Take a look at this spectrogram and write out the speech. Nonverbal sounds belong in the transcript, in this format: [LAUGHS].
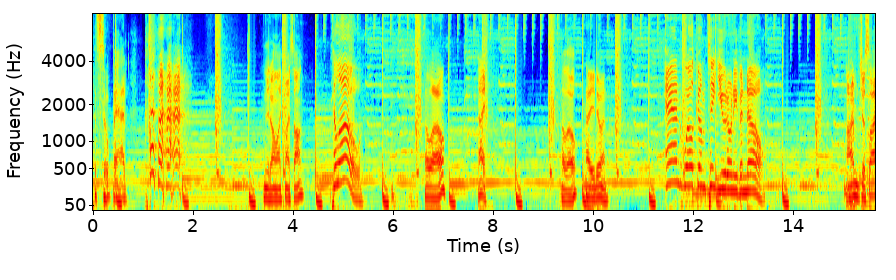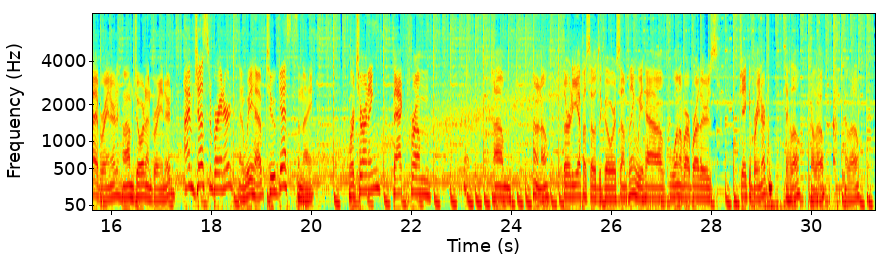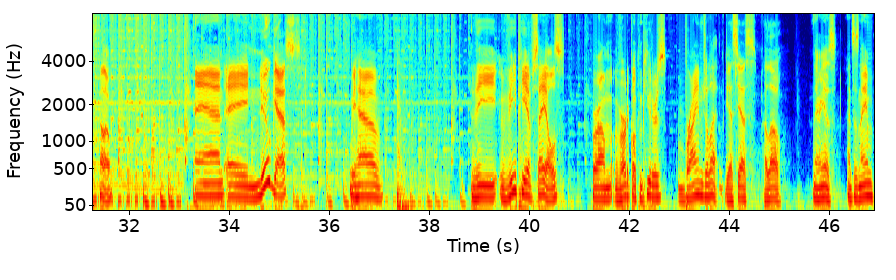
[LAUGHS] It's so bad. [LAUGHS] You don't like my song? Hello. Hello. Hi. Hello. How you doing? And welcome to You Don't Even Know. I'm Josiah Brainerd, I'm Jordan Brainerd, I'm Justin Brainerd. and we have two guests tonight. returning back from, um, I don't know, 30 episodes ago or something. We have one of our brothers, Jacob Brainerd. Say hello. Hello. Hello. Hello. And a new guest. We have the VP of Sales from Vertical Computers, Brian Gillette. Yes, yes. Hello. There he is. That's his name.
